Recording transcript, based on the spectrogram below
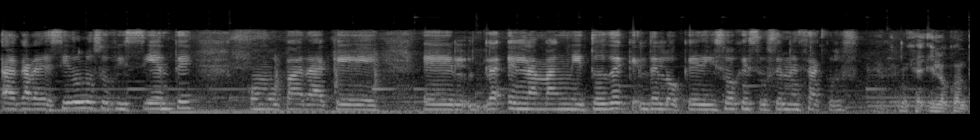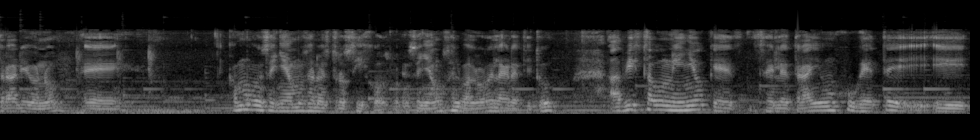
agradecido lo suficiente como para que en la magnitud de, de, lo que hizo Jesús en esa cruz. Y lo contrario, ¿no? Eh, ¿Cómo enseñamos a nuestros hijos? Enseñamos el valor de la gratitud. ¿Has visto a un niño que se le trae un juguete y,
